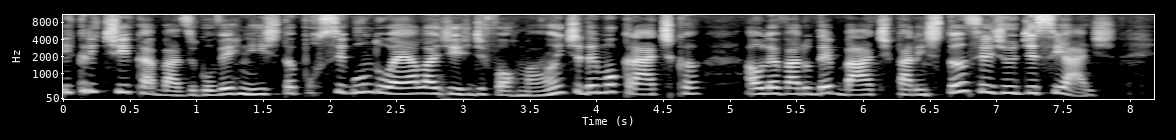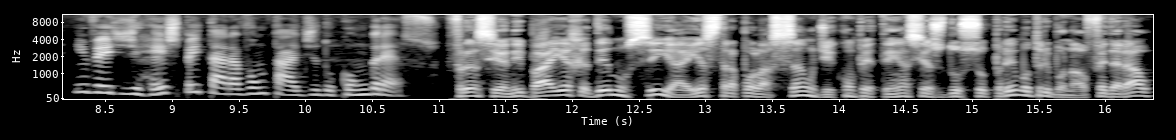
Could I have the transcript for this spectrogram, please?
e critica a base governista por, segundo ela, agir de forma antidemocrática ao levar o debate para instâncias judiciais, em vez de respeitar a vontade do Congresso. Franciane Bayer denuncia a extrapolação de competências do Supremo Tribunal Federal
